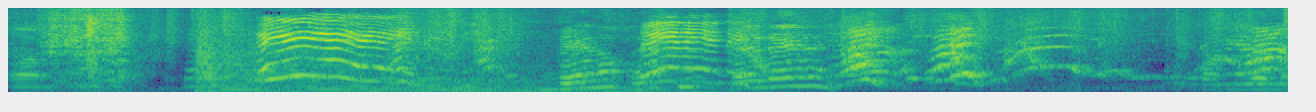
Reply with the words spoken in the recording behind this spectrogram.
Ay, ay, ay, ay, ay. Ayan o. Ayan, ayan, ayan. Mo yan.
